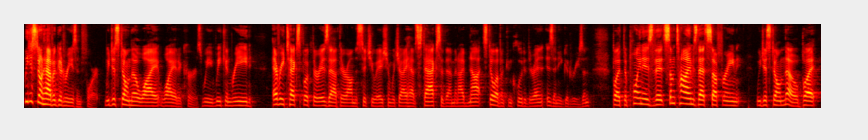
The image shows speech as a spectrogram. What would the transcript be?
we just don't have a good reason for it. We just don't know why, why it occurs. We, we can read every textbook there is out there on the situation, which I have stacks of them, and I've not, still haven't concluded there is any good reason. But the point is that sometimes that suffering we just don't know. But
